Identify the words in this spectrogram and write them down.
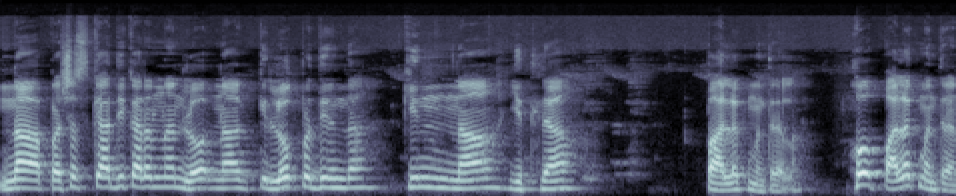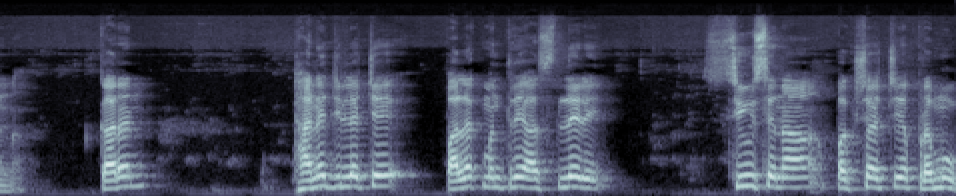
ना प्रशासकीय अधिकाऱ्यांना लो ना की लोकप्रतिनिधींना की ना इथल्या पालकमंत्र्याला. हो पालकमंत्र्यांना. कारण ठाणे जिल्ह्याचे पालकमंत्री असलेले शिवसेना पक्षाचे प्रमुख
